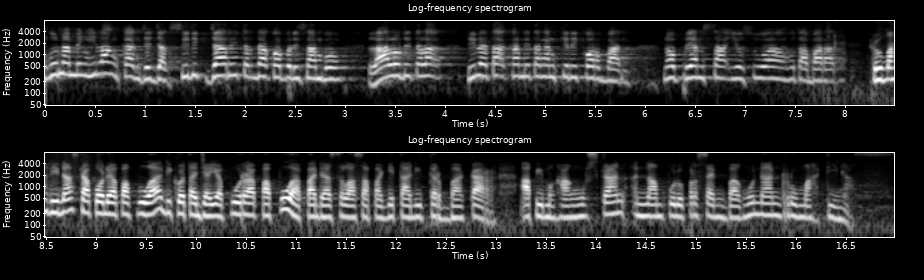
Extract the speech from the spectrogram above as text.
guna menghilangkan jejak sidik jari terdakwa Perisambo lalu ditelak, diletakkan di tangan kiri korban Nopriansa Yosua Huta Barat. Rumah dinas Kapolda Papua di Kota Jayapura, Papua pada selasa pagi tadi terbakar. Api menghanguskan 60 persen bangunan rumah dinas.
